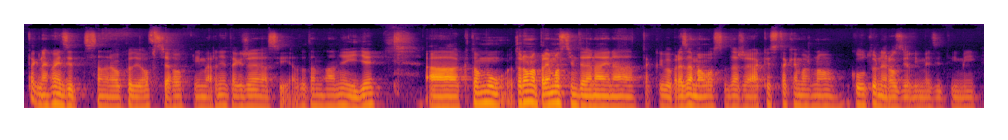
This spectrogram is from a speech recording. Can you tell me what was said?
Tak nakoniec je samé obchod o vzťahoch primárne, takže asi a to tam hlavne ide. A k tomu, to rovno premostím teda aj na takú iba prezajímavosť, teda, že aké sú také možno kultúrne rozdiely medzi tými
